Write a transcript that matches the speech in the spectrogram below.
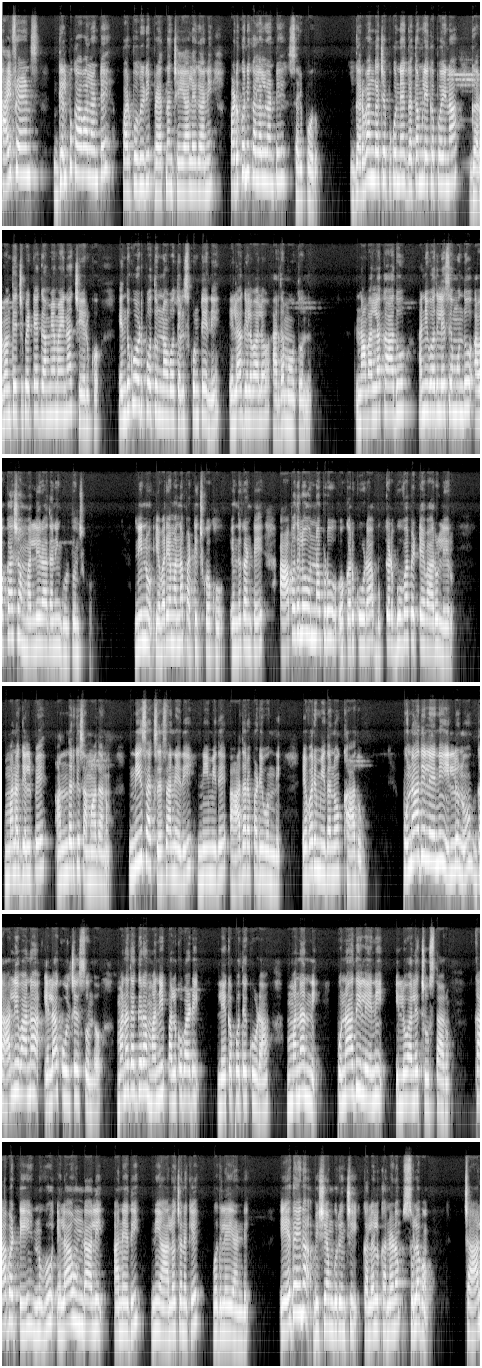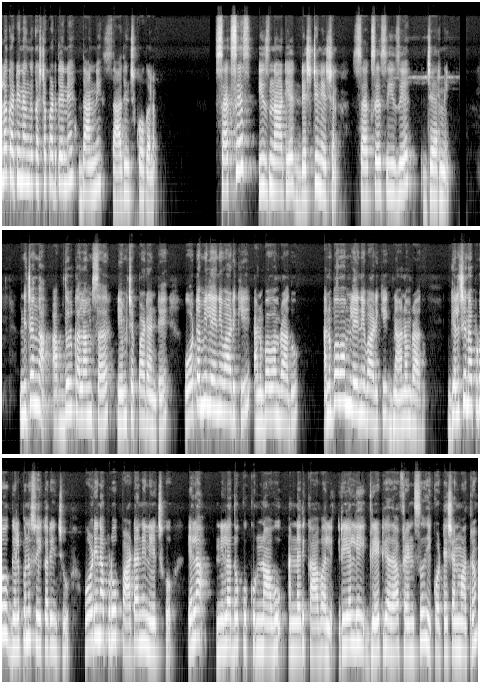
Hi friends. గెలుపు కావాలంటే పరుపు విడి ప్రయత్నం చేయాలే గాని పడుకుని కలలు కంటే సరిపోదు. గర్వంగా చెప్పుకునే గతం లేకపోయినా గర్వం తెచ్చిపెట్టే గమ్యమైనా చేరుకో. ఎందుకు ఓడిపోతున్నావో తెలుసుకుంటేనే ఎలా గెలవాలో అర్థమవుతుంది. నా వల్ల కాదు అని వదిలేసే ముందు అవకాశం మళ్ళీ రాదని గుర్తుంచుకో. నిన్ను ఎవరేమన్నా పట్టించుకోకు. ఎందుకంటే ఆపదలో ఉన్నప్పుడు ఒకరు కూడా బుక్కెడు బువ్వ పెట్టేవారు లేరు. మన గెలిపే అందరికీ సమాధానం. నీ సక్సెస్ అనేది నీ మీదే ఆధారపడి ఉంది. ఎవరి మీదనో కాదు. పునాది లేని ఇల్లును గాలివాన ఎలా కూల్చేస్తుందో మన దగ్గర మనీ పలుకుబడి లేకపోతే కూడా మనల్ని పునాది లేని ఇల్లు వాళ్ళే చూస్తారు. కాబట్టి నువ్వు ఎలా ఉండాలి అనేది నీ ఆలోచనకే వదిలేయండి. ఏదైనా విషయం గురించి కలలు కనడం సులభం. చాలా కఠినంగా కష్టపడితేనే దాన్ని సాధించుకోగలం. Success is not a destination success is a journey నిజంగా అబ్దుల్ కలాం సార్ ఏం చెప్పాడంటే ఓటమి లేని వాడికి అనుభవం రాదు అనుభవం లేని వాడికి జ్ఞానం రాదు. గెలిచినప్పుడు గెలుపును స్వీకరించు ఓడినప్పుడు పాఠాన్ని నేర్చుకో. ఎలా నిలదొక్కున్నావు అన్నది కావాలి. రియల్లీ గ్రేట్ కదా ఫ్రెండ్స్ ఈ కొటేషన్ మాత్రం.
